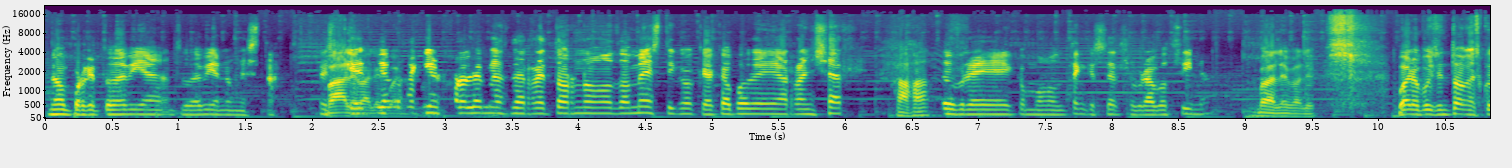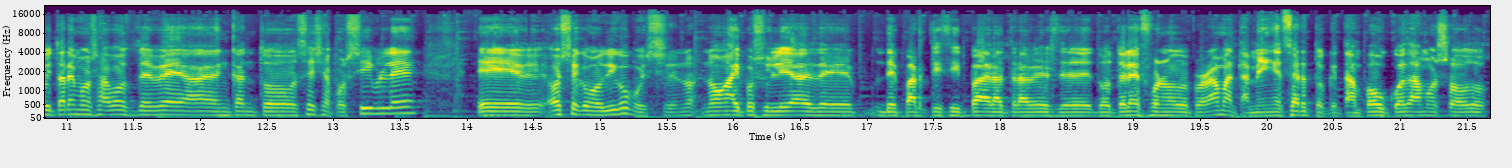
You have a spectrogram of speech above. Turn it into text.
Non, porque todavía todavía non está. Es vale, que vale, temos bueno. aquí os problemas de retorno doméstico que acabo de arranxar Ajá. sobre como ten que ser sobre a bocina. Vale, vale. Bueno, pois pues, entón escoitaremos a voz de Bea en canto sexa posible. Eh, hoxe, como digo, pois pues, non, non hai posibilidade de, de participar a través de, do teléfono do programa. Tamén é certo que tampouco damos o,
